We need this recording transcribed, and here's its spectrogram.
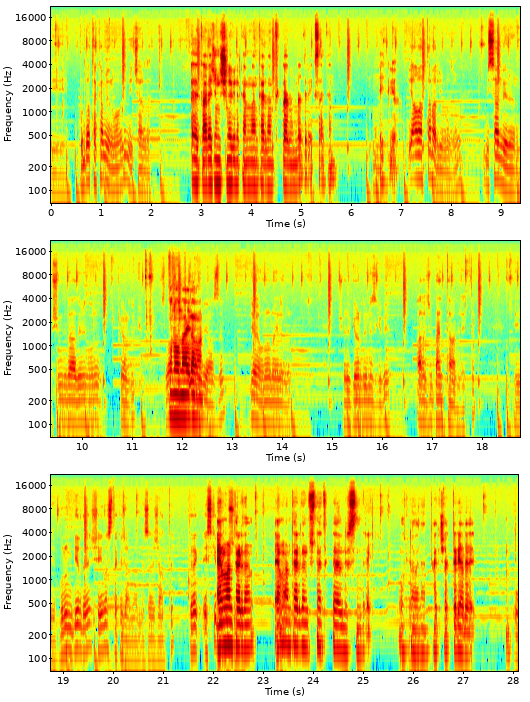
Ee, burada takamıyorum ama değil mi içeride? Evet aracın içine binip envanterden tıkladığında direkt zaten Hı. ekliyor. Bir anahtar alayım o zaman. Misal veriyorum. Şimdi daha demin onu gördük. Slash Onu onaylama. yazdım. Yok onu onaylamıyorum. Şöyle gördüğünüz gibi aracı ben tamir ettim. Ee, bunun bir de şeyi nasıl takacağım ben mesela jantı? Direkt eski Envanterden envanterden üstüne tıklayabilirsin direkt. Muhtemelen takacaktır ya da Oo,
